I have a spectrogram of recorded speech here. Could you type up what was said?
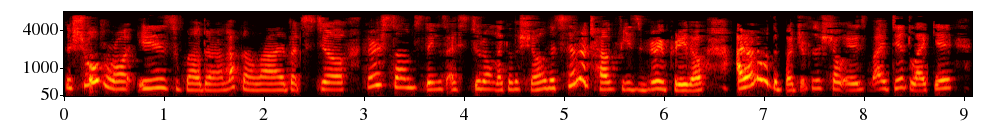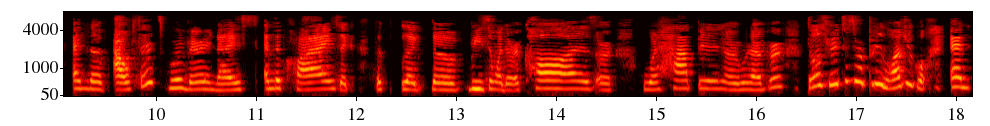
the show overall is well done. I'm not gonna lie, but still, there are some things I still don't like of the show. The cinematography is very pretty though. I don't know what the budget for the show is, but I did like it, and the outfits were very nice, and the crimes, like the like the reason why they were caused or what happened or whatever, those reasons are pretty logical, and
